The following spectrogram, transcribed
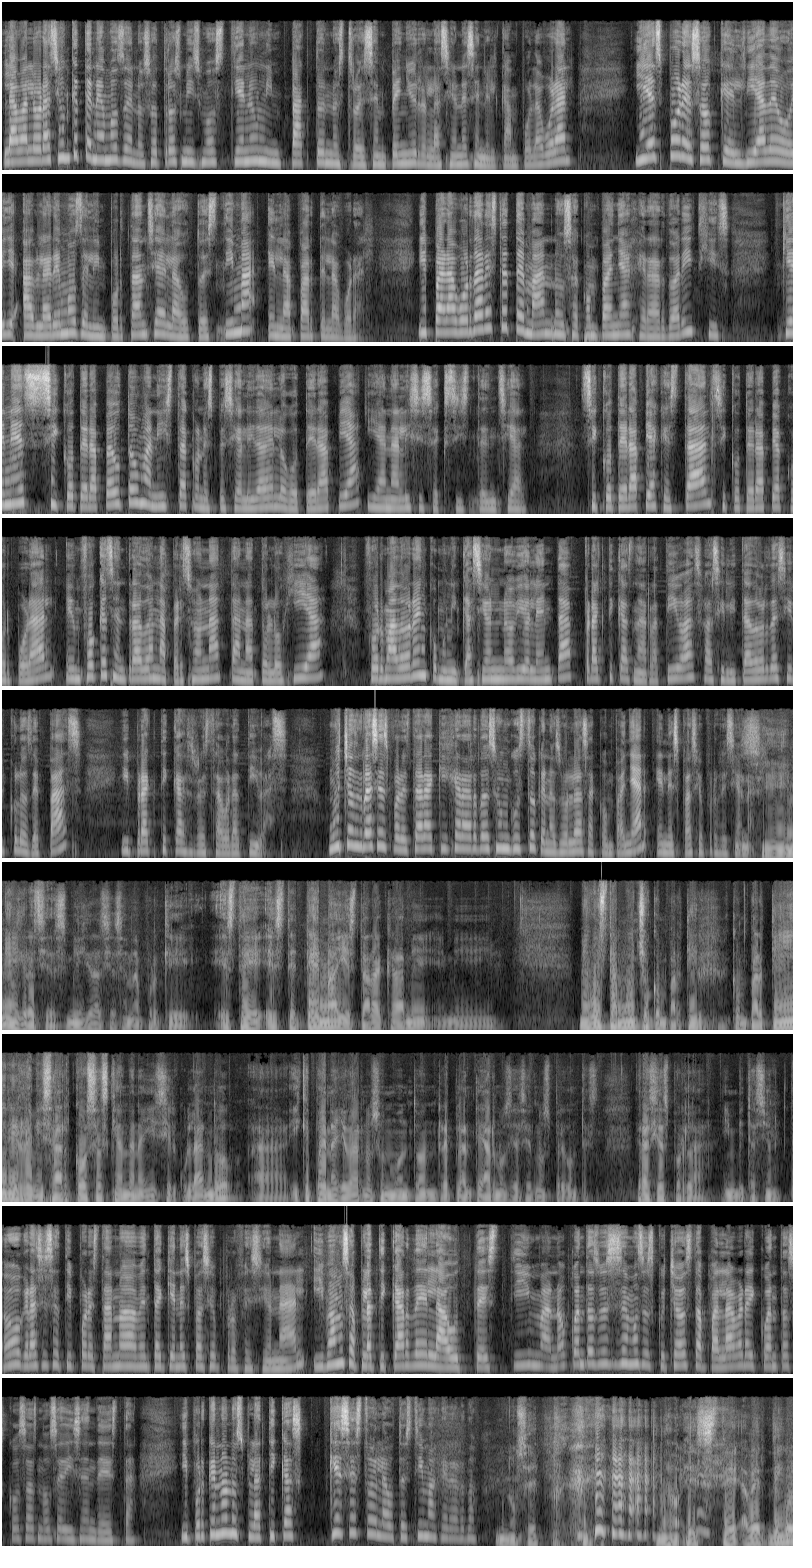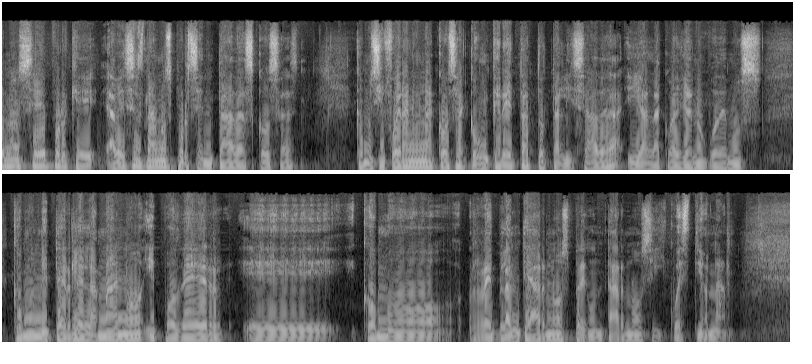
La valoración que tenemos de nosotros mismos tiene un impacto en nuestro desempeño y relaciones en el campo laboral. Y es por eso que el día de hoy hablaremos de la importancia de la autoestima en la parte laboral. Y para abordar este tema nos acompaña Gerardo Aritgis, quien es psicoterapeuta humanista con especialidad en logoterapia y análisis existencial psicoterapia gestal, psicoterapia corporal, enfoque centrado en la persona, tanatología, formador en comunicación no violenta, prácticas narrativas, facilitador de círculos de paz y prácticas restaurativas. Muchas gracias por estar aquí, Gerardo. Es un gusto que nos vuelvas a acompañar en Espacio Profesional. Sí, mil gracias, mil gracias, Ana, porque este, este tema y estar acá me, me me gusta mucho compartir, compartir y revisar cosas que andan ahí circulando uh, y que pueden ayudarnos un montón, replantearnos y hacernos preguntas. Gracias por la invitación. Oh, gracias a ti por estar nuevamente aquí en Espacio Profesional y vamos a platicar de la autoestima, ¿no? ¿Cuántas veces hemos escuchado esta palabra y cuántas cosas no se dicen de esta? ¿Y por qué no nos platicas ¿Qué es esto de la autoestima, Gerardo? No sé. no, este, a ver, digo no sé porque a veces damos por sentadas cosas como si fueran una cosa concreta, totalizada y a la cual ya no podemos como meterle la mano y poder eh, como replantearnos, preguntarnos y cuestionar.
